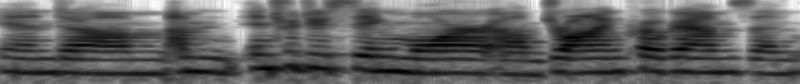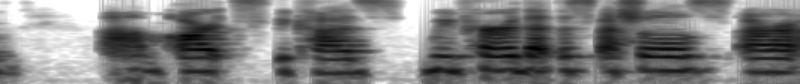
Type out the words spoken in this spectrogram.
and um, I'm introducing more um, drawing programs and arts because we've heard that the specials are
